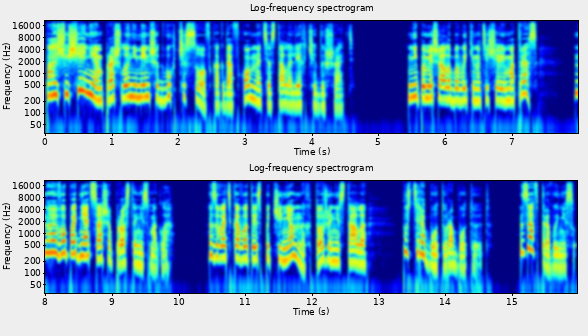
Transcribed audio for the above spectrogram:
По ощущениям, прошло не меньше двух часов, когда в комнате стало легче дышать. Не помешало бы выкинуть еще и матрас, но его поднять Саша просто не смогла. Звать кого-то из подчиненных тоже не стала. Пусть работу работают. Завтра вынесут.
